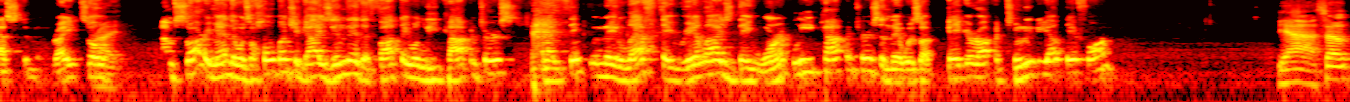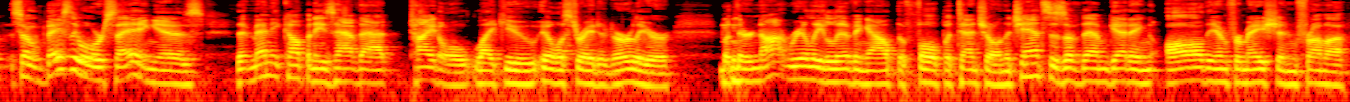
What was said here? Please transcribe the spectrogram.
estimate, right? So right. I'm sorry, man. There was a whole bunch of guys in there that thought they were lead carpenters, and I think when they left, they realized they weren't lead carpenters, and there was a bigger opportunity out there for them. Yeah. So so basically, what we're saying is that many companies have that title, like you illustrated earlier, but mm-hmm. they're not really living out the full potential, and the chances of them getting all the information from a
